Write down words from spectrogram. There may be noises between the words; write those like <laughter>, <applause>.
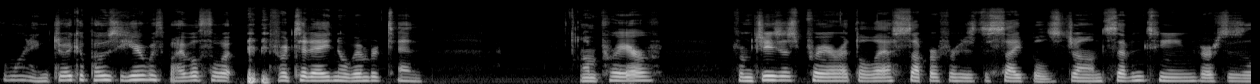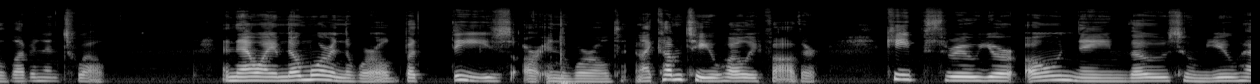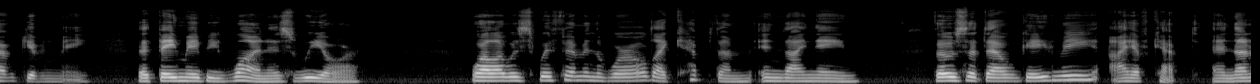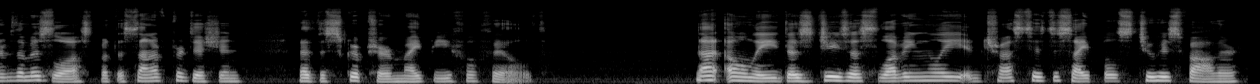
Good morning. Joy Capozzi here with Bible Thought <clears throat> for today, November 10. On prayer from Jesus' prayer at the Last Supper for his disciples, John 17, verses 11 and 12. And now I am no more in the world, but these are in the world. And I come to you, Holy Father. Keep through your own name those whom you have given me, that they may be one as we are. While I was with them in the world, I kept them in thy name. Those that thou gave me, I have kept, and none of them is lost, but the son of perdition, that the scripture might be fulfilled. Not only does Jesus lovingly entrust his disciples to his Father,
